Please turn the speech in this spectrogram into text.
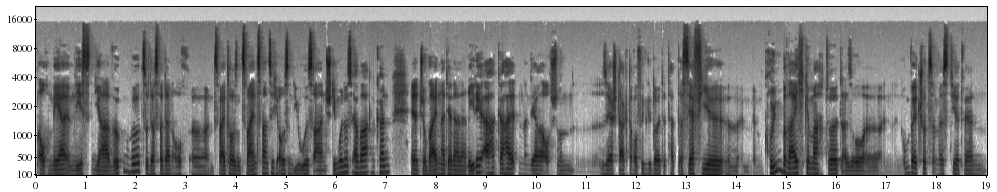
auch mehr im nächsten Jahr wirken wird, sodass wir dann auch äh, 2022 aus in die USA einen Stimulus erwarten können. Äh, Joe Biden hat ja da eine Rede gehalten, an der er auch schon sehr stark darauf hingedeutet hat, dass sehr viel äh, im, grünen Bereich gemacht wird, also äh, in Umweltschutz investiert werden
